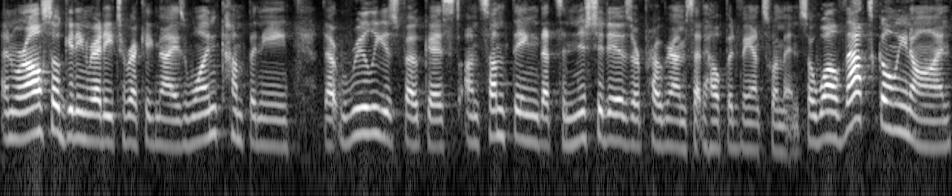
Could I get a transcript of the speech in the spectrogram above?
And we're also getting ready to recognize one company that really is focused on something that's initiatives or programs that help advance women. So while that's going on,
